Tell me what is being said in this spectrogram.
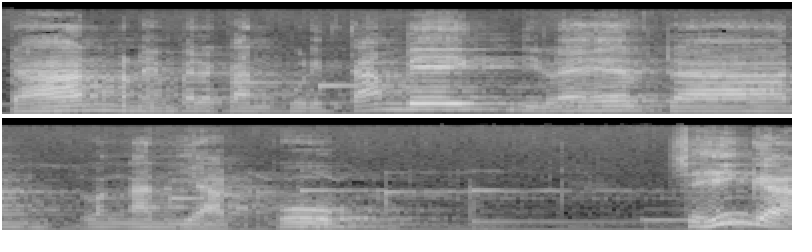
dan menempelkan kulit kambing di leher dan lengan Yakub. Sehingga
